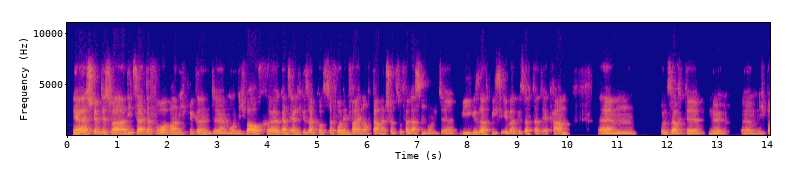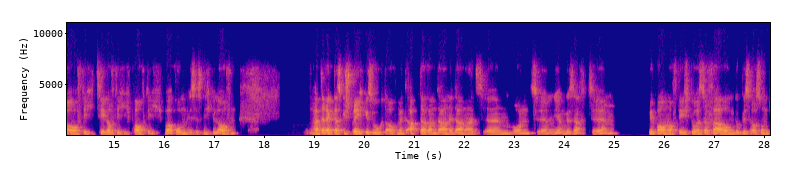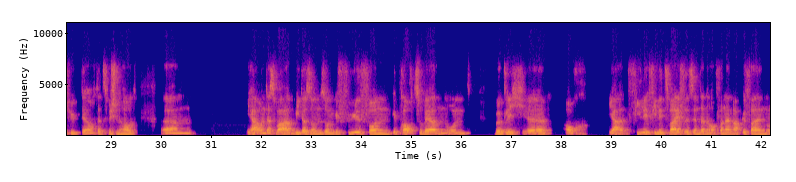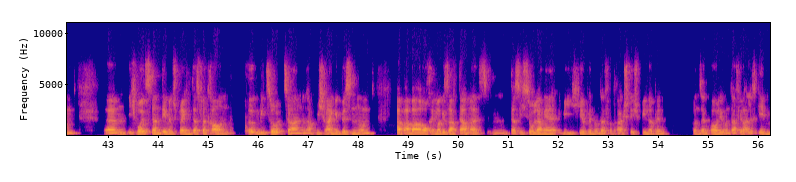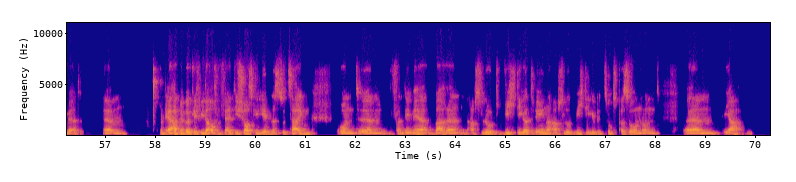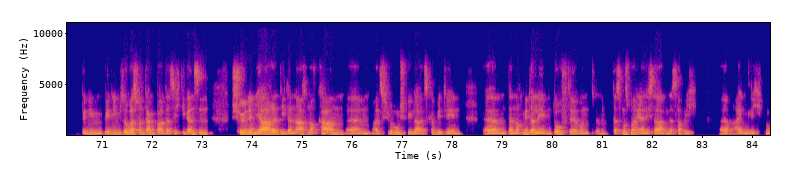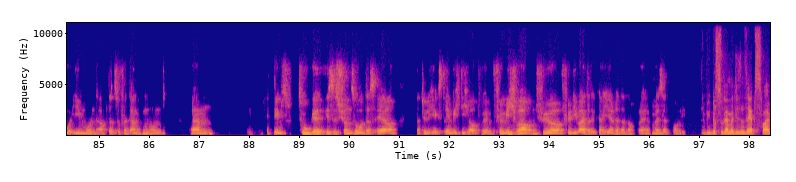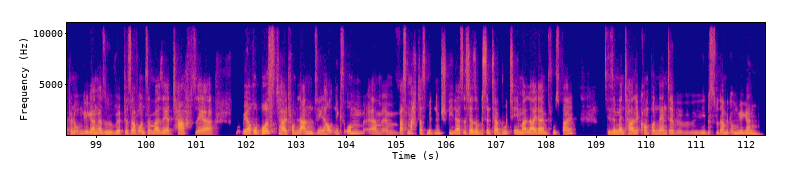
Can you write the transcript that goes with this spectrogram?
Ja, es stimmt. Es war die Zeit davor war nicht prickelnd ähm, und ich war auch äh, ganz ehrlich gesagt kurz davor, den Verein auch damals schon zu verlassen. Und äh, wie gesagt, wie es Ewald gesagt hat, er kam ähm, und sagte, nö, ähm, ich baue auf dich, ich zähle auf dich, ich brauche dich. Warum ist es nicht gelaufen? Hat direkt das Gespräch gesucht, auch mit Abda Ramdane damals. Ähm, und ähm, die haben gesagt, ähm, wir bauen auf dich, du hast Erfahrung, du bist auch so ein Typ, der auch dazwischen haut. Ähm, ja, und das war wieder so ein, so ein Gefühl von gebraucht zu werden und wirklich äh, auch ja, viele, viele Zweifel sind dann auch von einem abgefallen und ähm, ich wollte dann dementsprechend das Vertrauen irgendwie zurückzahlen und habe mich reingebissen und habe aber auch immer gesagt damals, ähm, dass ich so lange, wie ich hier bin, unter Vertrag stehe, Spieler bin von St. Pauli und dafür alles geben werde. Ähm, Und er hat mir wirklich wieder auf dem Feld die Chance gegeben, das zu zeigen. Und ähm, von dem her war er ein absolut wichtiger Trainer, absolut wichtige Bezugsperson. Und ähm, ja, bin ihm, bin ihm sowas von dankbar, dass ich die ganzen schönen Jahre, die danach noch kamen, ähm, als Führungsspieler, als Kapitän, ähm, dann noch miterleben durfte. Und ähm, das muss man ehrlich sagen, das habe ich ähm, eigentlich nur ihm und Abda zu verdanken. Und ähm, in dem Zuge ist es schon so, dass er natürlich extrem wichtig auch für, für mich war und für, für die weitere Karriere dann auch bei, bei mhm. St. Pauli. Wie bist du denn mit diesen Selbstzweifeln umgegangen? Also du wirktest auf uns immer sehr tough, sehr ja, robust, halt vom Land, sie haut nichts um. Ähm, ähm, was macht das mit einem Spieler? Es ist ja so ein bisschen Tabuthema leider im Fußball, diese mentale Komponente. Wie bist du damit umgegangen?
